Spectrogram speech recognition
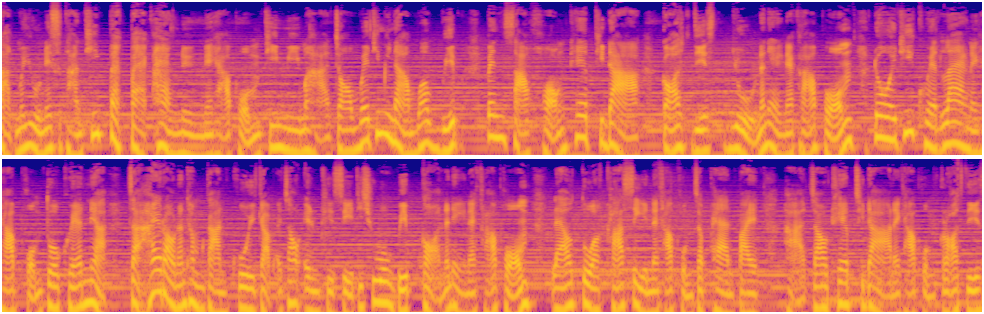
ดัดมาอยู่ในสถานที่แปลกๆแห่งหนึ่งนะครับผมที่มีมหาจอมเวทที่มีนามว่าวิปเป็นสาวของเทพธิดากอสดิสอยู่นั่นเองนะครับผมโดยที่เควสแรกนะครับ ผมตัวเควสเนี่ยจะให้เรานั้นทำการคุยกับไอ้เจ้า NPC ที่ชื่อว่าวิปก่อนนั่นเองนะครับผมแล้วตัวคลาสซีนนะครับผมจะแพนไปหาเจ้าเทพธิดานะครับผมกอสดิส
